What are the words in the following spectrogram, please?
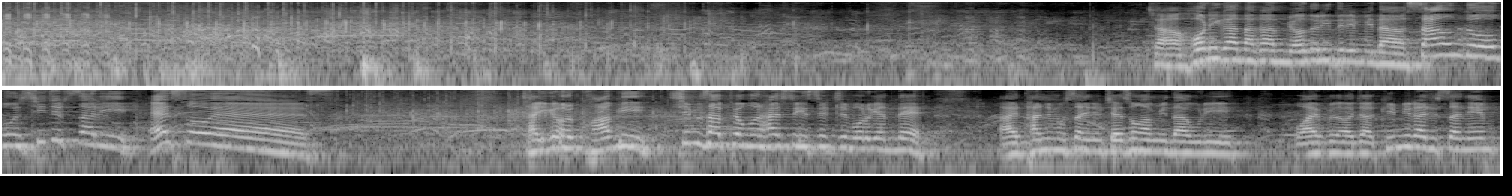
자, 허리가 나간 며느리들입니다. Sound of 시집살이 SOS. 자, 이걸 과미 심사평을 할 수 있을지 모르겠는데, 아, 담임 목사님 죄송합니다. 우리 와이프, 어, 자, 김리라 집사님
